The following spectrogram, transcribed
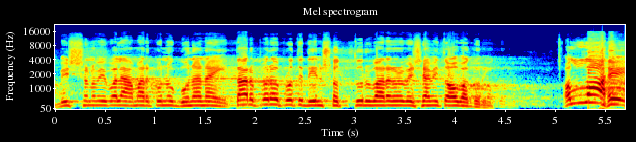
বিশ্বনবী বলে, আমার কোনো গুনাহ নাই। তারপরেও প্রতিদিন সত্তর বারেরও বেশি আমি তওবা করি। আল্লাহে,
